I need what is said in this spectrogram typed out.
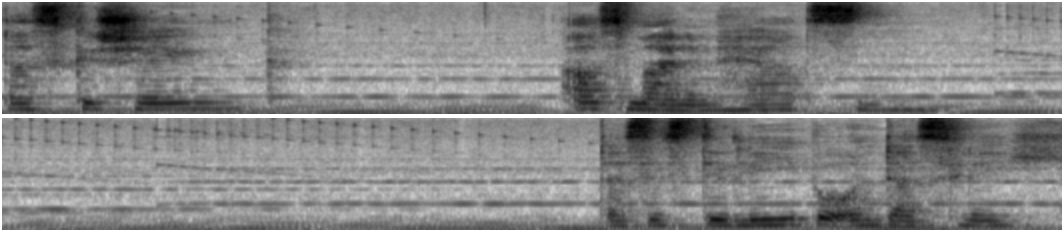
Das Geschenk aus meinem Herzen. Das ist die Liebe und das Licht.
